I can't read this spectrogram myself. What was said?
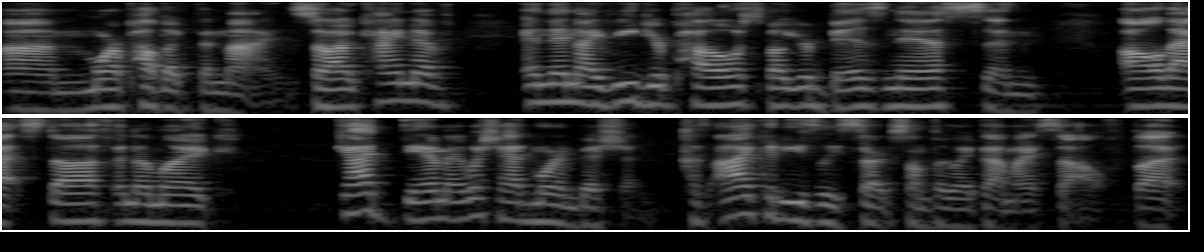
um, more public than mine. So I kind of and then I read your posts about your business and all that stuff, and I'm like, God damn, I wish I had more ambition because I could easily start something like that myself, but.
